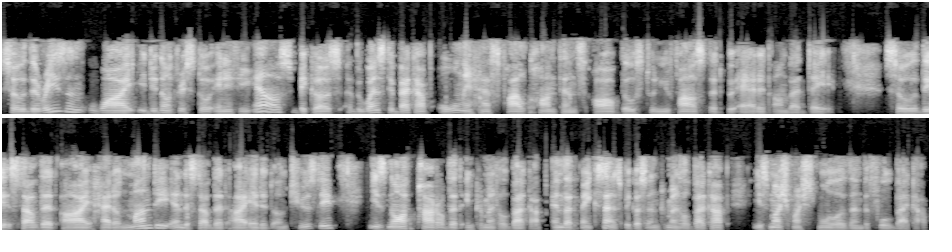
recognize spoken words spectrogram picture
So the reason why it did not restore anything else, because the Wednesday backup only has file contents of those two new files that were added on that day. So the stuff that I had on Monday and the stuff that I added on Tuesday is not part of that incremental backup. And that makes sense because incremental backup is much, much smaller than the full backup.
